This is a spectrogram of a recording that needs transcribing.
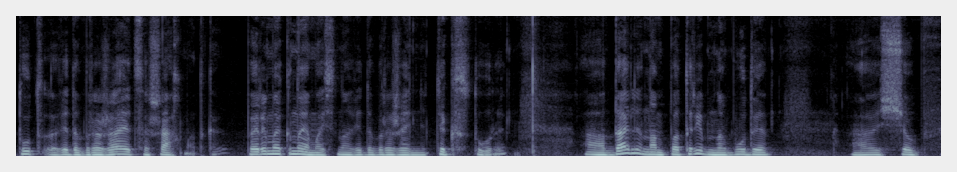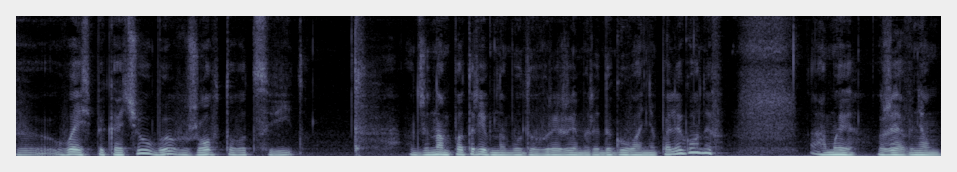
тут відображається шахматка. Перемикнемось на відображення текстури. А далі нам потрібно буде, щоб весь Пікачу був жовтого цвіту. Отже, нам потрібно буде в режимі редагування полігонів, а ми вже в ньому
